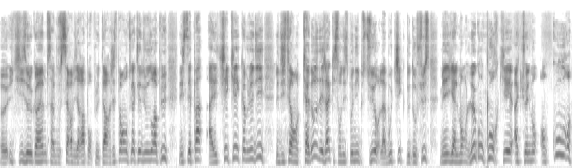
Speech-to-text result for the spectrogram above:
euh, utilisez-le quand même, ça vous servira pour plus tard. J'espère en tout cas que cette vidéo vous aura plu. N'hésitez pas à aller checker, comme je dis, les différents cadeaux déjà qui sont disponibles sur la boutique de Dofus, mais également le concours qui est actuellement en cours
